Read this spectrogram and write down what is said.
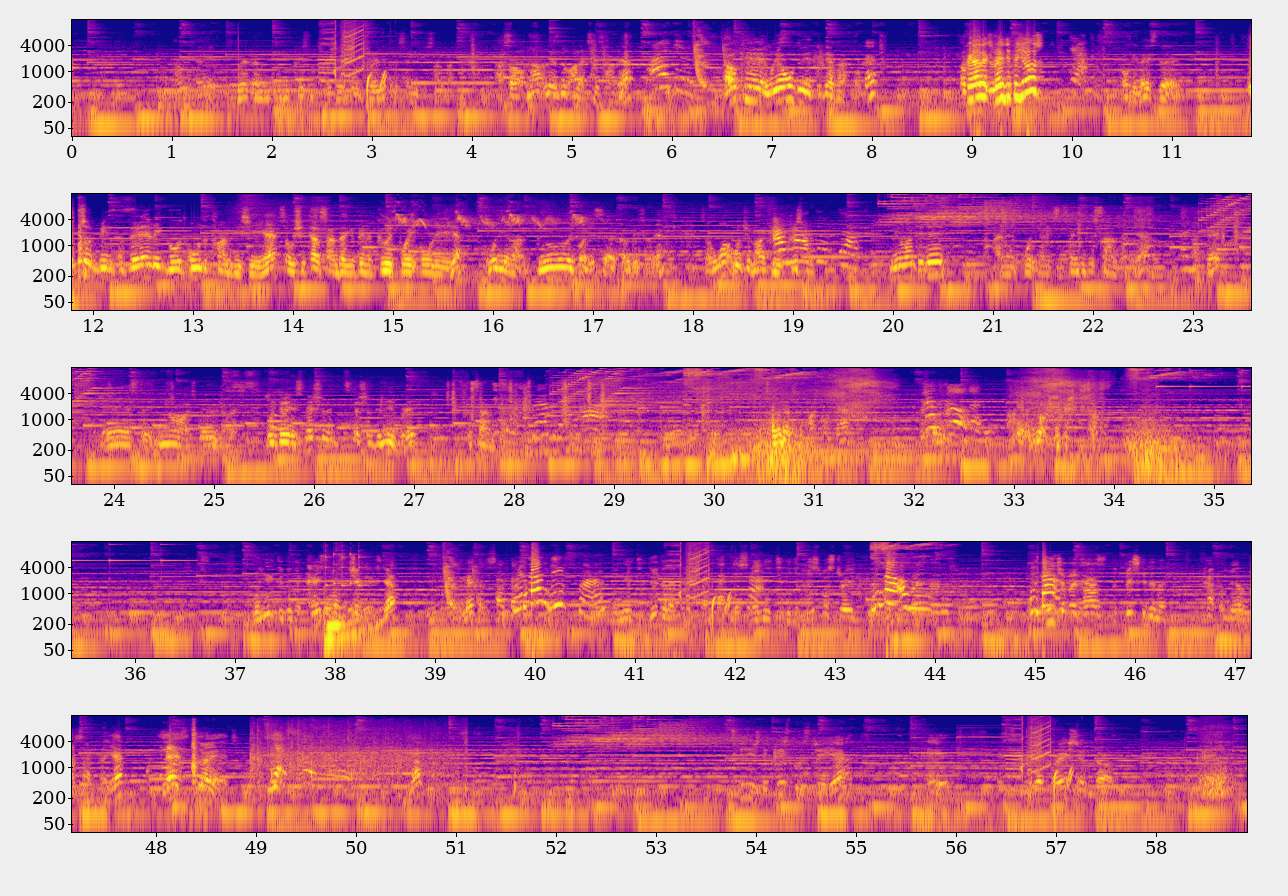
Them in Christmas presents ready to it to Santa. So now let's do Alex's one, yeah? Okay, we all do it together, okay? Okay, Alex, ready for yours? Yeah. Okay, let's do it. Also been very good all the time this year, yeah? So we should tell Santa you've been a good boy all year, yeah? What do you like? Good boy, let's uh, circle this one, yeah? So what would you like for your Christmas? You wanted it? And then we're going to send it to Santa, yeah? Okay? Yes, the- nice, very nice. We're doing a special, special delivery to Santa. We need to do the Christmas chickens, yeah? We the letter to Santa. We need to do the letter to Santa. We need to do the Christmas tree. Each of us has the biscuit and a cup of milk for Santa, yeah? Let's do it. Yes. Yep. Finish the Christmas tree, yeah? Okay. It's decoration dog. Okay.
